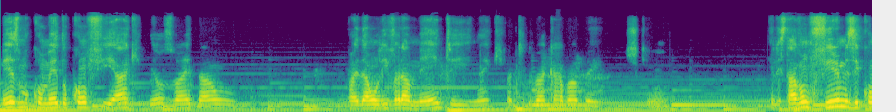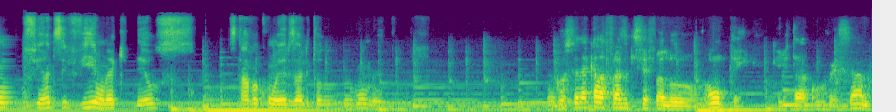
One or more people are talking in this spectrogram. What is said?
mesmo com medo confiar que Deus vai dar um vai dar um livramento e né, que tudo vai acabar bem. Acho que eles estavam firmes e confiantes e viam, né, que Deus estava com eles ali todo momento. Eu gostei daquela frase que você falou ontem, que a gente estava conversando.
